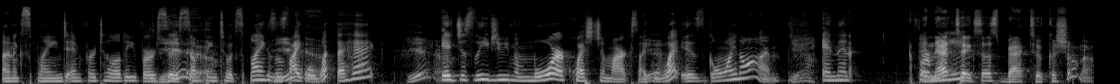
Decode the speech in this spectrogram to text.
unexplained infertility versus Yeah. something to explain. Because it's like, well, what the heck? Yeah. It just leaves you even more question marks like, Yeah. what is going on? Yeah. And then for and me, that takes us back to Kashana.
